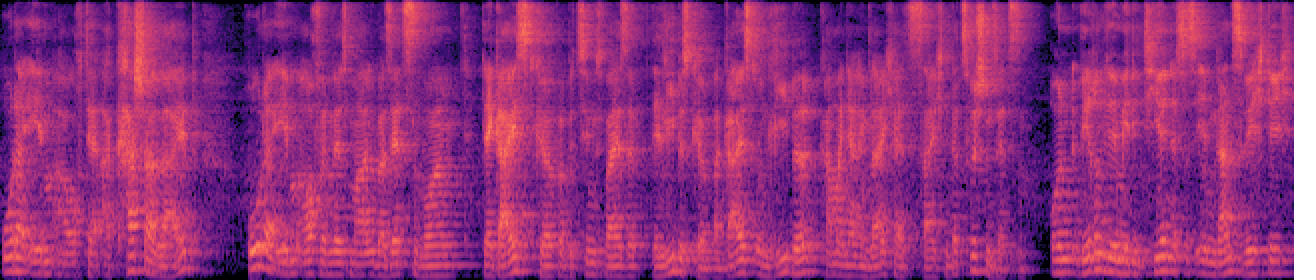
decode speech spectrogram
oder eben auch der Akasha-Leib oder eben auch, wenn wir es mal übersetzen wollen, der Geistkörper bzw. der Liebeskörper. Geist und Liebe kann man ja ein Gleichheitszeichen dazwischen setzen. Und während wir meditieren, ist es eben ganz wichtig,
